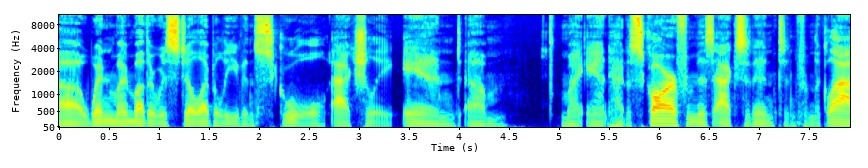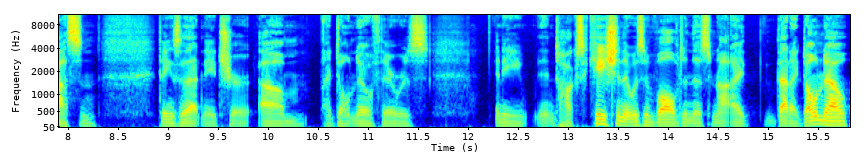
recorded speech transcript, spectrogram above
uh, when my mother was still, I believe, in school actually, and um, my aunt had a scar from this accident and from the glass and things of that nature. Um, I don't know if there was any intoxication that was involved in this or not. I that I don't know,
